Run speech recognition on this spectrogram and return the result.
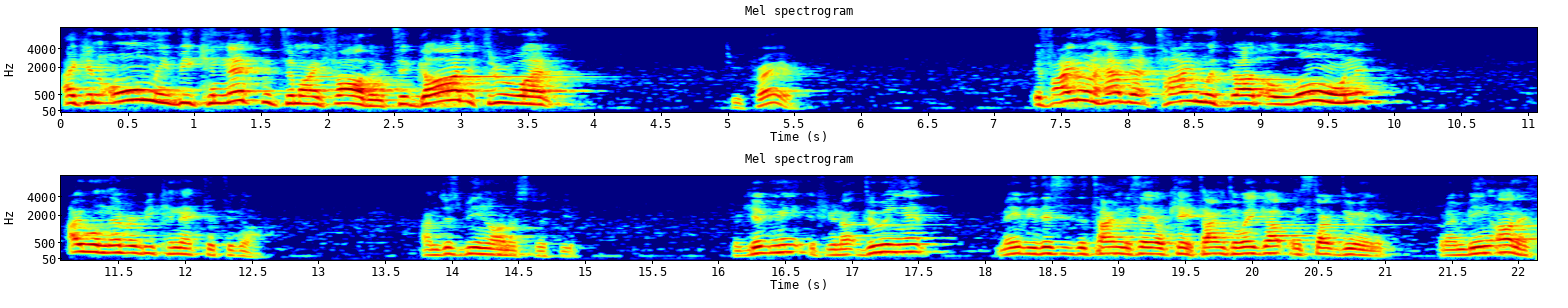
I can only be connected to my Father, to God through what? Through prayer. If I don't have that time with God alone, I will never be connected to God. I'm just being honest with you. Forgive me if you're not doing it. Maybe this is the time to say, okay, time to wake up and start doing it. But I'm being honest.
